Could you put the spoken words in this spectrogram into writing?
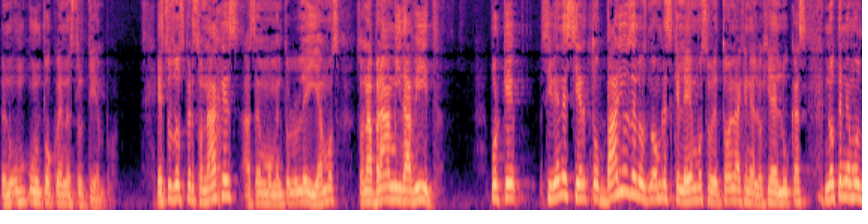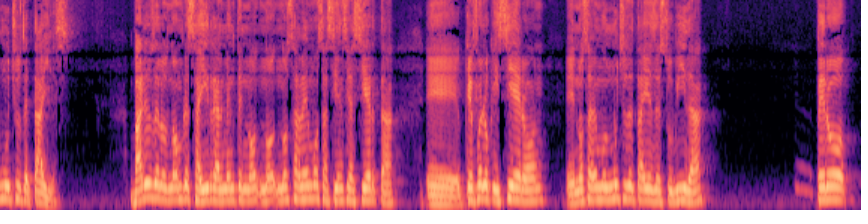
en un, un poco en nuestro tiempo. Estos dos personajes, hace un momento lo leíamos, son Abraham y David. Porque si bien es cierto, varios de los nombres que leemos, sobre todo en la genealogía de Lucas, no tenemos muchos detalles. Varios de los nombres ahí realmente no, no, sabemos a ciencia cierta eh, qué fue lo que hicieron, eh, no sabemos muchos detalles de su vida, pero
